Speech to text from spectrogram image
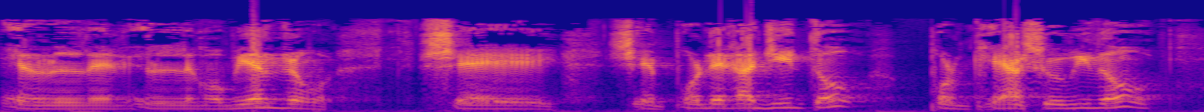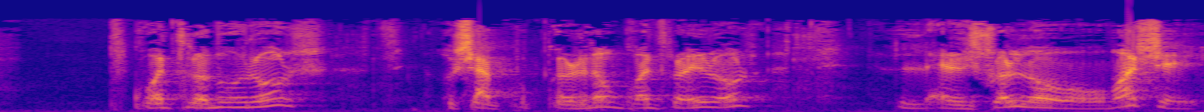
el, el gobierno se, se pone gallito porque ha subido cuatro duros, o sea, perdón, cuatro euros, el sueldo base,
